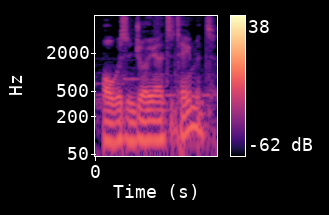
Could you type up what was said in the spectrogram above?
always enjoy your entertainment.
